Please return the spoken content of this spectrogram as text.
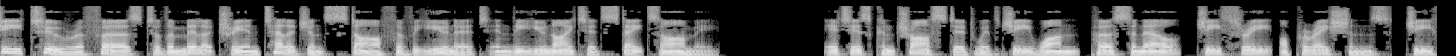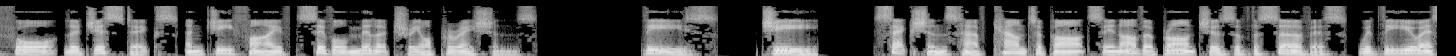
G2 refers to the military intelligence staff of a unit in the United States Army. It is contrasted with G1 personnel, G3 operations, G4 logistics and G5 civil military operations. These G Sections have counterparts in other branches of the service, with the U.S.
